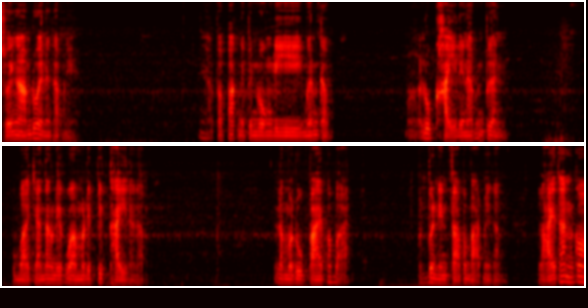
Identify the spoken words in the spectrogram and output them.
สวยงามด้วยนะครับนี่เนี่ยพระพักเนี่ยเป็นวงรีเหมือนกับลูกไข่เลยนะเพื่อนๆครูบาอาจารย์ต้องเรียกว่าเมล็ดพริกไทยนะครับ เรามาดูปลายพระบาท เพื่อนๆเห็นฝาพระบาทไหมครับ หลายท่านก็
